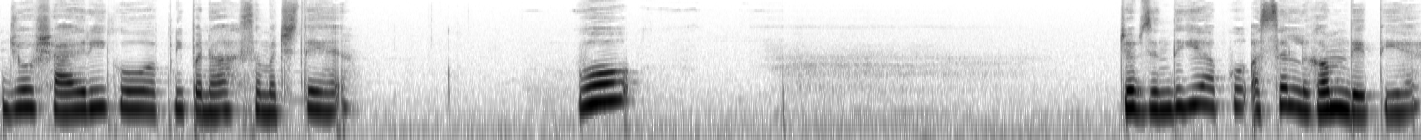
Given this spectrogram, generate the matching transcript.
जो शायरी को अपनी पनाह समझते हैं, वो जब ज़िंदगी आपको असल गम देती है,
